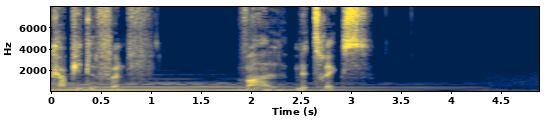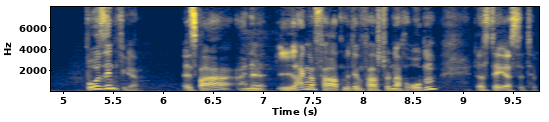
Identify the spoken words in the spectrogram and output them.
Kapitel 5 Wahl mit Tricks. Wo sind wir? Es war eine lange Fahrt mit dem Fahrstuhl nach oben. Das ist der erste Tipp.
